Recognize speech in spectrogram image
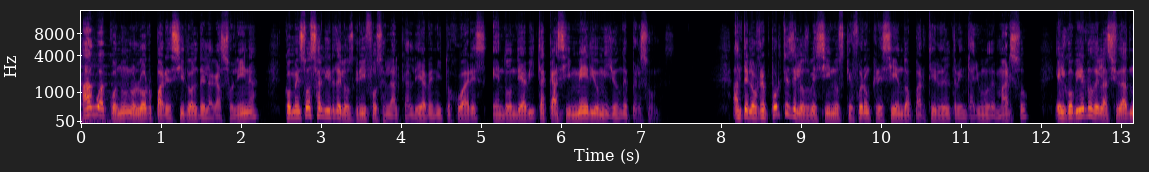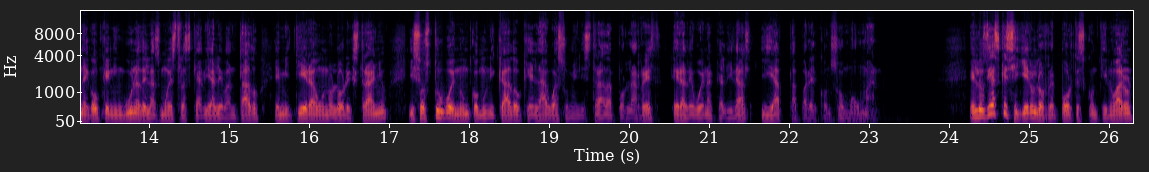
Agua con un olor parecido al de la gasolina comenzó a salir de los grifos en la alcaldía Benito Juárez, en donde habita casi medio millón de personas. Ante los reportes de los vecinos que fueron creciendo a partir del 31 de marzo, el gobierno de la ciudad negó que ninguna de las muestras que había levantado emitiera un olor extraño y sostuvo en un comunicado que el agua suministrada por la red era de buena calidad y apta para el consumo humano. En los días que siguieron los reportes continuaron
